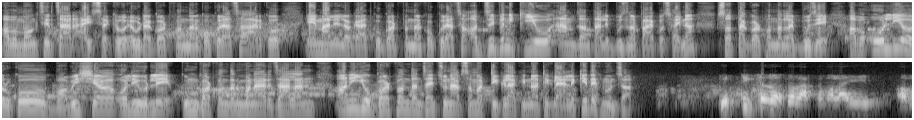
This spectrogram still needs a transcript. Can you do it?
अब मङ्सिर चार आइसक्यो। एउटा गठबन्धनको कुरा छ। अर्को एमाले लगायतको गठबन्धनको कुरा छ। अझै पनि के हो आम जनताले बुझ्न पाएको छैन। सत्ता गठबन्धनलाई बुझे। अब ओलीहरूको भविष्य ओलीहरूले कुन गठबन्धन बनाएर जालान्? अनि यो गठबन्धन चाहिँ चुनावसम्म टिक्ला कि नटिक्ला? यहाँले के देख्नुहुन्छ? टिक्छ जस्तो लाग्छ मलाई। अब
